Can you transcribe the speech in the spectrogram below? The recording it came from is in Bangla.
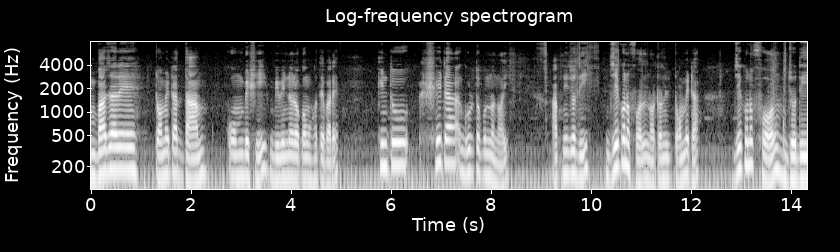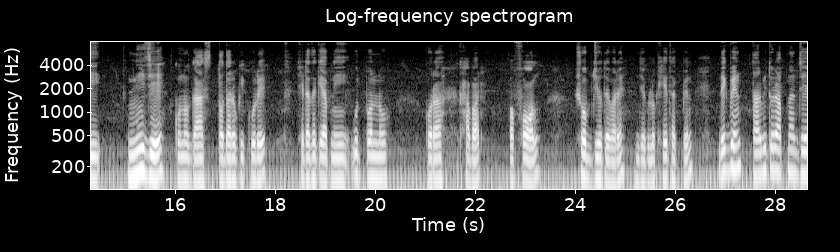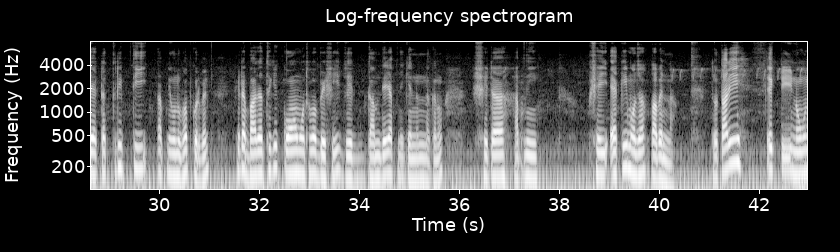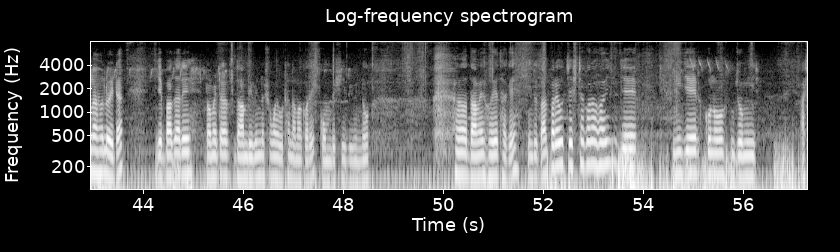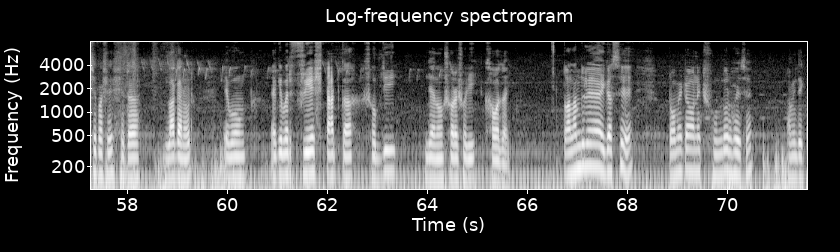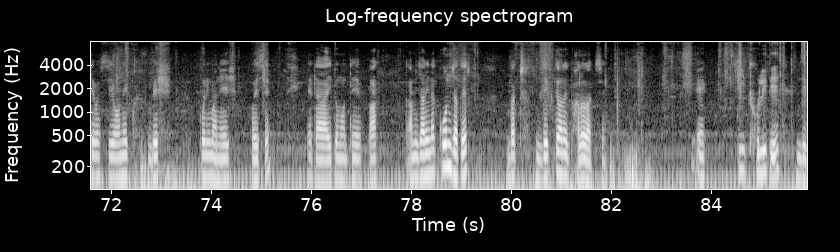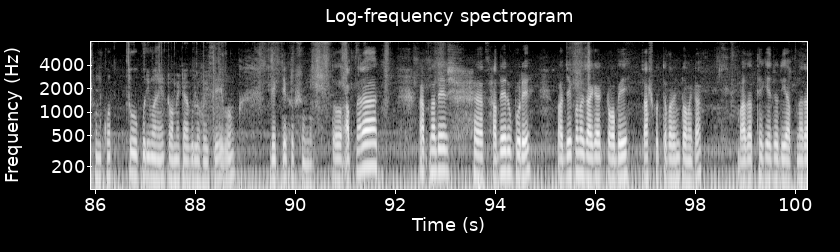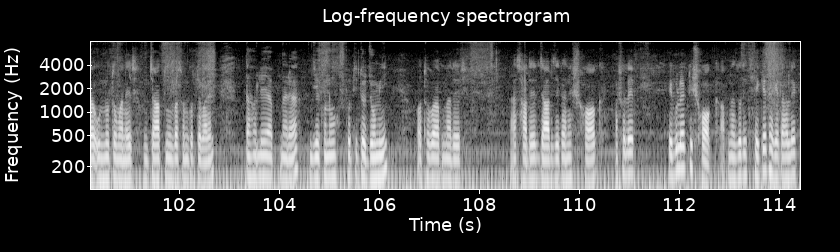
বাজারে টমেটোর দাম কম বেশি, বিভিন্ন রকম হতে পারে। কিন্তু সেটা গুরুত্বপূর্ণ নয়। আপনি যদি যে কোনো ফল নট অনলি টমেটা যে কোনো ফল যদি নিজে কোনো গাছ তদারকি করে সেটা থেকে আপনি উৎপন্ন করা খাবার বা ফল, সবজি হতে পারে, যেগুলো খেয়ে থাকবেন দেখবেন তার ভিতরে আপনার যে একটা তৃপ্তি আপনি অনুভব করবেন, সেটা বাজার থেকে কম অথবা বেশি যে দাম দিয়ে আপনি কেনেন না কেন, সেটা আপনি সেই একই মজা পাবেন না। তো তারই একটি নমুনা হলো এটা, যে বাজারে টমেটোর দাম বিভিন্ন সময় ওঠানামা করে, কম বেশি বিভিন্ন দামের হয়ে থাকে। কিন্তু তারপরেও চেষ্টা করা হয় যে নিজের কোনো জমির আশেপাশে সেটা লাগানোর এবং একেবারে ফ্রেশ টাটকা সবজি যেন সরাসরি খাওয়া যায়। তো আলহামদুলিল্লাহ এই গাছে টমেটো অনেক সুন্দর হয়েছে। আমি দেখতে পাচ্ছি অনেক বেশ পরিমাণে হয়েছে। এটা ইতোমধ্যে পাক, আমি জানি না কোন জাতের বাট দেখতে অনেক ভালো লাগছে। একটি থলিতে দেখুন কত পরিমাণে টমেটোগুলো হয়েছে এবং দেখতে খুব সুন্দর। তো আপনারা আপনাদের ছাদের উপরে বা যে কোনো জায়গায় টবে চাষ করতে পারেন টমেটো। বাজার থেকে যদি আপনারা উন্নত মানের জাত নির্বাচন করতে পারেন, তাহলে আপনারা যে কোনো পতিত জমি অথবা আপনাদের ছাদের যার যেখানে শখ, আসলে এগুলো একটি শখ। আপনার যদি থেকে থাকে তাহলে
